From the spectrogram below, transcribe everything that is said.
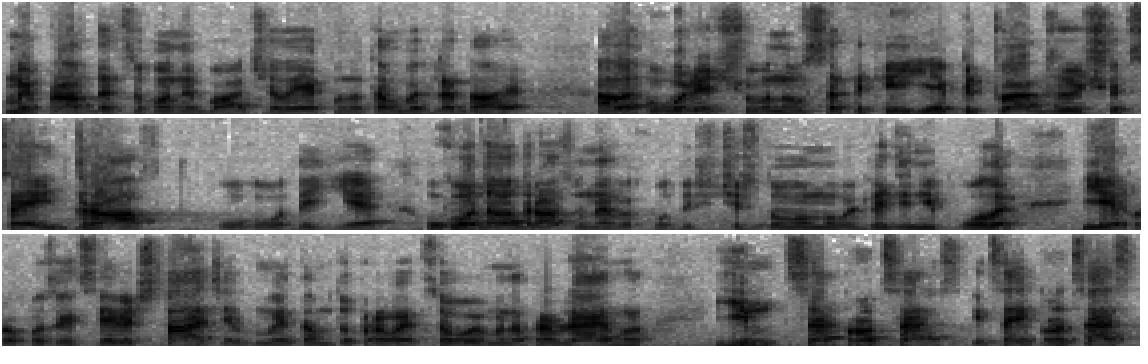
Ми правда цього не бачили, як воно там виглядає. Але говорять, що воно все таки є, підтверджують, що цей драфт угоди є. Угода одразу не виходить в чистовому вигляді ніколи. Є пропозиція від штатів. Ми там допрацьовуємо, направляємо їм. Це процес, і цей процес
